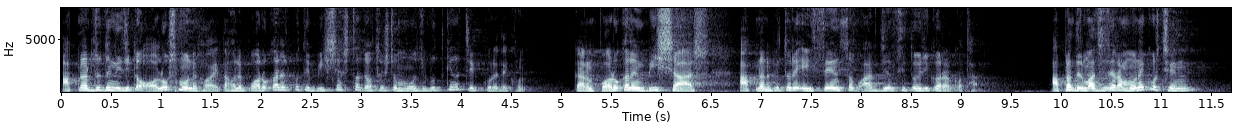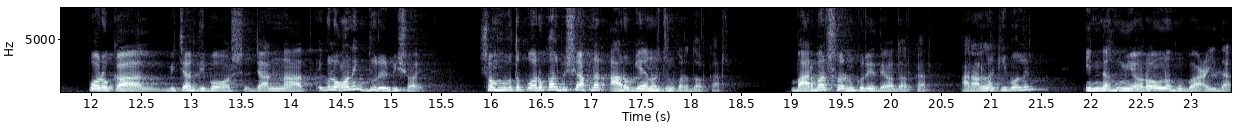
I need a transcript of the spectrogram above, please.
আপনার যদি নিজেকে অলস মনে হয়, তাহলে পরকালের প্রতি বিশ্বাসটা যথেষ্ট মজবুত কিনা চেক করে দেখুন। কারণ পরকালীন বিশ্বাস আপনার ভিতরে এই সেন্স অফ আর্জেন্সি তৈরি করার কথা। আপনাদের মাঝে যারা মনে করছেন, পরকাল, বিচার দিবস, জান্নাত, এগুলো অনেক দূরের বিষয়। সম্ভবত পরকাল বিষয়ে আপনার আরও জ্ঞান অর্জন করা দরকার। বারবার স্মরণ করিয়ে দেওয়া দরকার। আর আল্লাহ কি বলেন? ইন্নাহুম বাঈদা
